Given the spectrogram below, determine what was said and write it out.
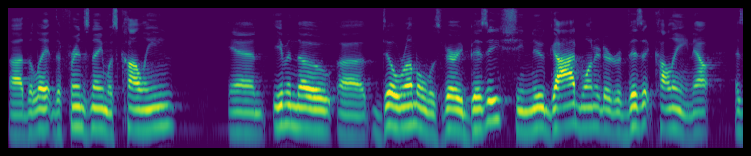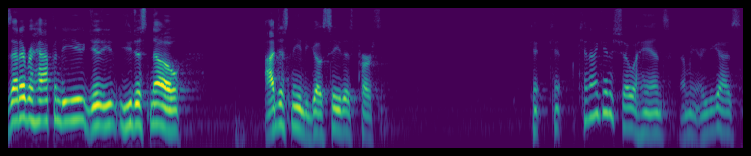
Uh, the, the friend's name was Colleen, and even though uh, Dill Rummel was very busy, she knew God wanted her to visit Colleen. Now, has that ever happened to you? You, you just know, I just need to go see this person. Can, can, can I get a show of hands? I mean, are you guys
